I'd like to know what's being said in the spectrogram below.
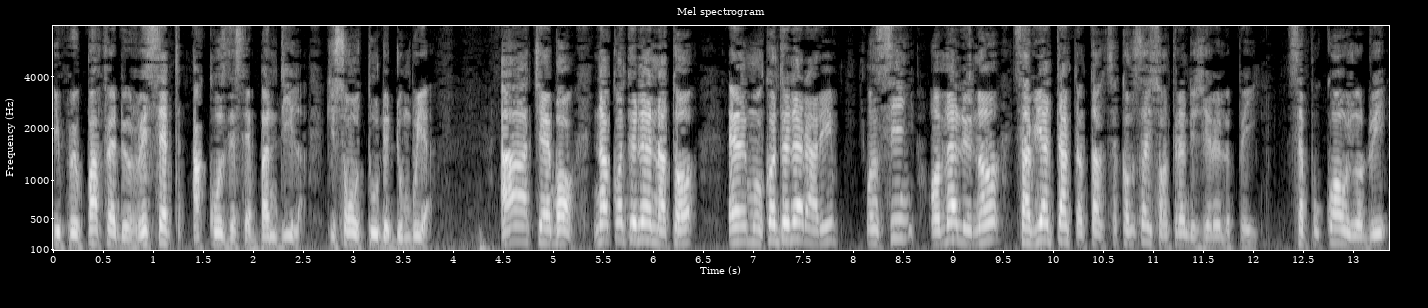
Ils ne peuvent pas faire de recettes à cause de ces bandits-là qui sont autour de Doumbouya. Ah, tiens, bon, notre conteneur NATO, et mon conteneur arrive, on signe, on met le nom, ça vient tant, tant, tant. C'est comme ça qu'ils sont en train de gérer le pays. C'est pourquoi aujourd'hui,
